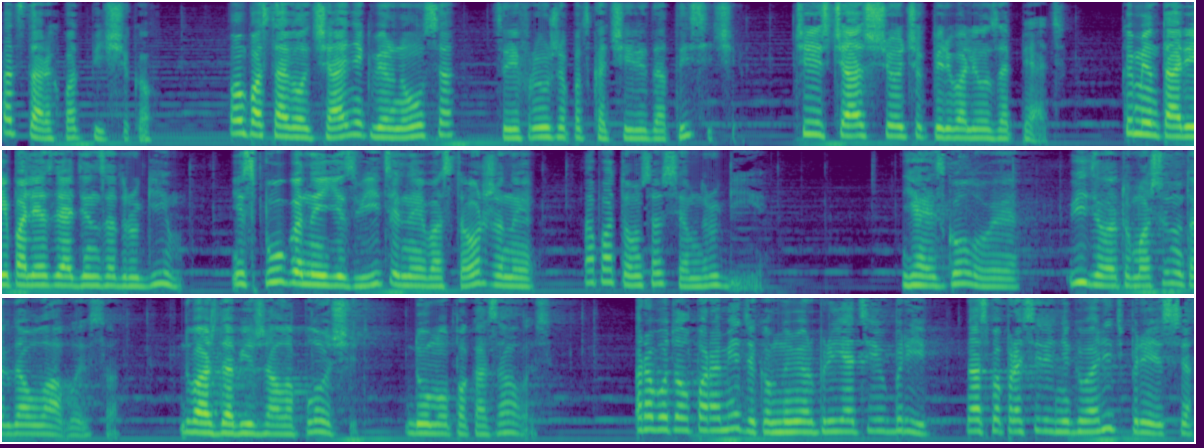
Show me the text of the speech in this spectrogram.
От старых подписчиков. Он поставил чайник, вернулся, цифры уже подскочили до тысячи. Через час счетчик перевалил за пять. Комментарии полезли один за другим. Испуганные, язвительные, восторженные, а потом совсем другие. Я из Голуэя Видел эту машину тогда у Лавлейса. Дважды объезжала площадь. Думал, показалось. Работал парамедиком на мероприятии в Бри. Нас попросили не говорить прессе,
